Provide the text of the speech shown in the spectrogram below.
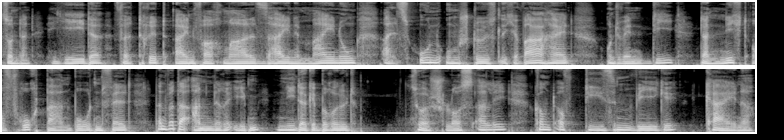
sondern jeder vertritt einfach mal seine Meinung als unumstößliche Wahrheit, und wenn die dann nicht auf fruchtbaren Boden fällt, dann wird der andere eben niedergebrüllt. Zur Schlossallee kommt auf diesem Wege keiner.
